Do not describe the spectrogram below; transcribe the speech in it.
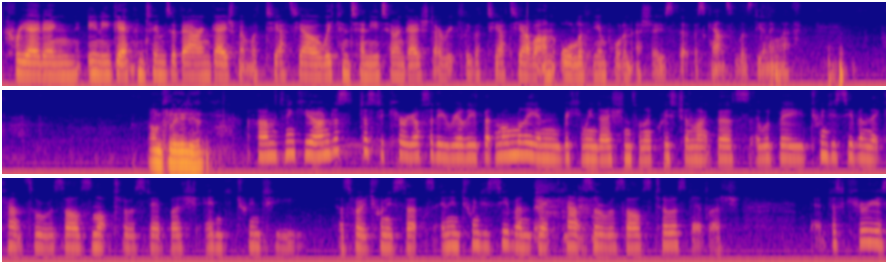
creating any gap in terms of our engagement with Te Atiawa. We continue to engage directly with Te Atiawa on all of the important issues that this council is dealing with. Councillor Elliott. Um, thank you. I'm just just a curiosity, really, but normally in recommendations on a question like this, it would be 27 that council resolves not to establish, and 20, uh, sorry, 26, and in 27 that council resolves to establish just curious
